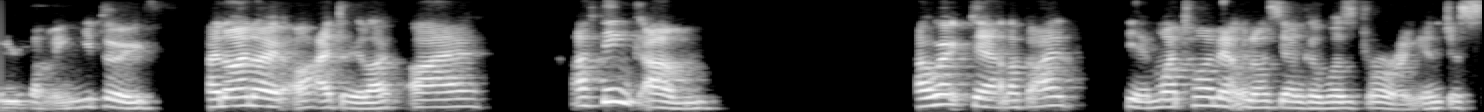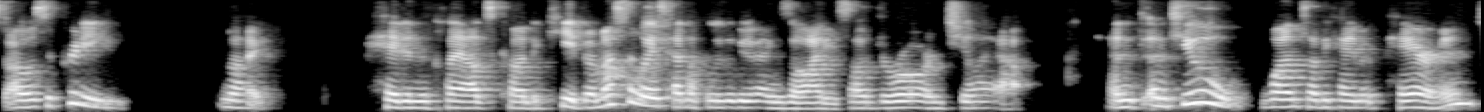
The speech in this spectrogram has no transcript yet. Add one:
do something. You do, and I know I do. Like I, I think um, I worked out like I yeah my time out when I was younger was drawing, and just I was a pretty like head in the clouds kind of kid. But I must have always had like a little bit of anxiety, so I'd draw and chill out. And until once I became a parent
